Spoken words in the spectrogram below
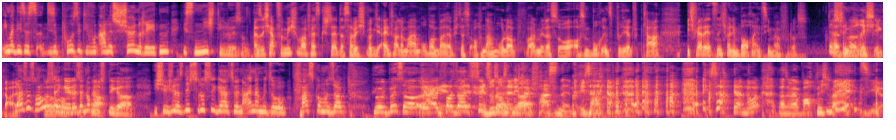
Immer dieses, diese positiv und alles schönreden ist nicht die Lösung. Also ich habe für mich schon mal festgestellt, das habe ich wirklich ein, zwei Mal im Opernball, habe ich das auch nach dem Urlaub, weil mir das so aus dem Buch inspiriert. Klar, ich werde jetzt nicht mal den Bauch einziehen bei Fotos. Das, das ist mir richtig egal. Lass es raushängen, also, das ist ja noch ja. lustiger. Ich, ich finde das nicht lustiger, als wenn einer mit so Fass kommt und sagt, ja, besser ja, ein Fass als Sixpack. Jetzt müssen wir es ja nicht ja? gleich Fass nennen. Ich sag ja, ich sag ja nur, dass ich meinen Bauch nicht mehr einziehe.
